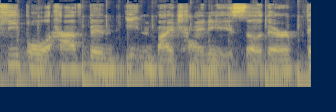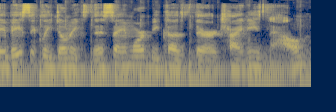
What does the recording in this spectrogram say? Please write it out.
people have been eaten by Chinese, so they're they basically don't exist anymore because they're Chinese now.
